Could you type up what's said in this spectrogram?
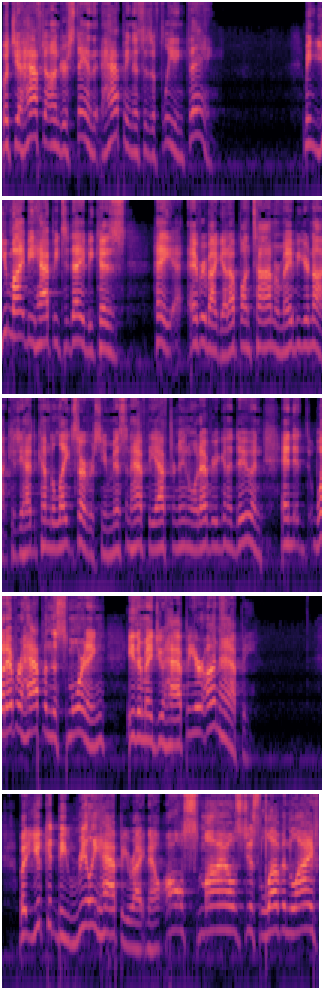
But you have to understand that happiness is a fleeting thing. I mean, you might be happy today because hey, everybody got up on time, or maybe you're not because you had to come to late service. You're missing half the afternoon, whatever you're going to do. And, and whatever happened this morning either made you happy or unhappy. But you could be really happy right now, all smiles, just loving life.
